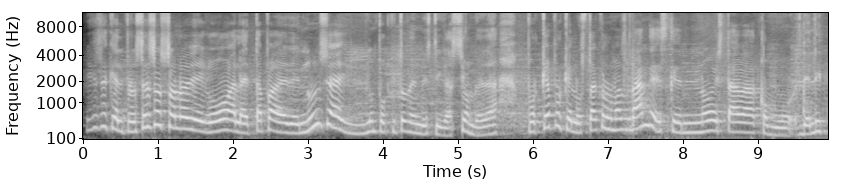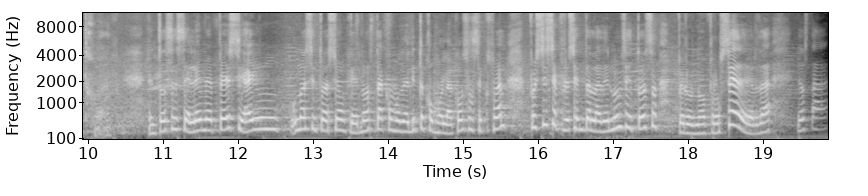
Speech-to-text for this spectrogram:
Fíjese que el proceso solo llegó a la etapa de denuncia y un poquito de investigación, ¿verdad? ¿Por qué? Porque el obstáculo más grande es que no estaba como delito. Entonces el MP, si hay una situación que no está como delito, como el acoso sexual, pues sí se presenta la denuncia y todo eso, pero no procede, ¿verdad? Yo estaba...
